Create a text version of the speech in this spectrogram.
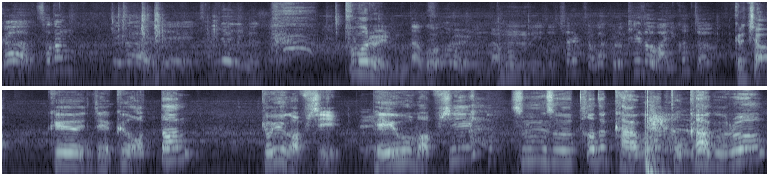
그러니까 서당 때가 이제 3년이면 품어를 읽는다고. 성어를 읽는다고 음. 또 이제 캐릭터가 그렇게 해서 많이 컸죠. 그렇죠. 그 이제 그 어떤 교육 없이 네. 배움 없이 순수 터득하고 독학으로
